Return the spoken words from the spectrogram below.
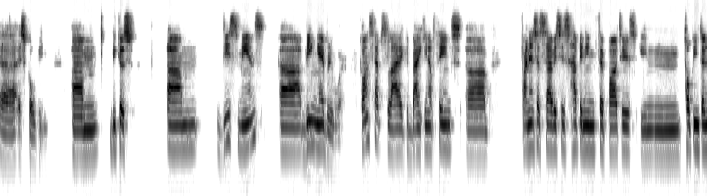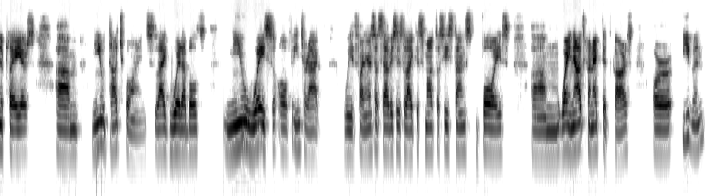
uh, scoping um, because um, this means uh, being everywhere. Concepts like banking of things, uh, financial services happening in third parties, in top internet players, um, new touch points like wearables, new ways of interact with financial services like smart assistants, voice, um, why not connected cars, or even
